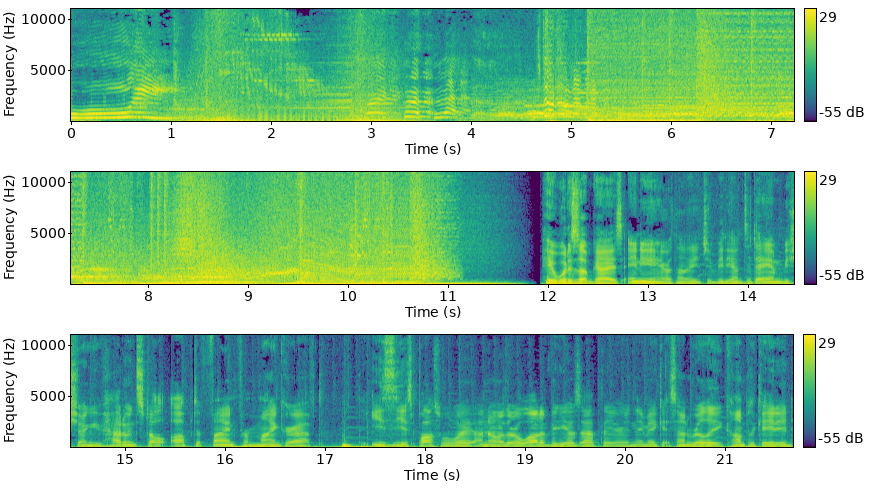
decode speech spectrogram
Hey, what is up guys? Andy here with another YouTube video and today I'm going to be showing you how to install Optifine for Minecraft the easiest possible way. I know there are a lot of videos out there and they make it sound really complicated.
